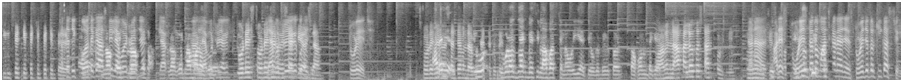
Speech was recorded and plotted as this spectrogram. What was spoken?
টিপে টিপে টিপে টিপে। আচ্ছা তুই কোথা থেকে আসলি ল্যাবরেটরিতে রকেট আমার ল্যাবরেটরি আগে স্টোরেজ স্টোরেজের ওই সাইডে আসলাম। স্টোরেজ যুবরাজ দেখ বেশি লাফাচ্ছে না ওই আছে ওকে বের কর তখন থেকে। আমি লাফালেও তো স্টার্ট করবি না না আরে স্টোরেজটা তো মাঝখানে আছে স্টোরেজে তোর কি কাজ ছিল?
